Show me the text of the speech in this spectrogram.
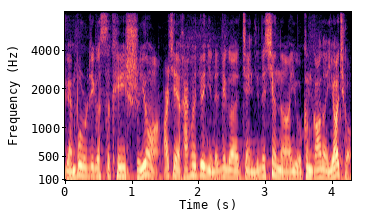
远不如这个四 K 实用，而且还会对你的这个剪辑的性能有更高的要求。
